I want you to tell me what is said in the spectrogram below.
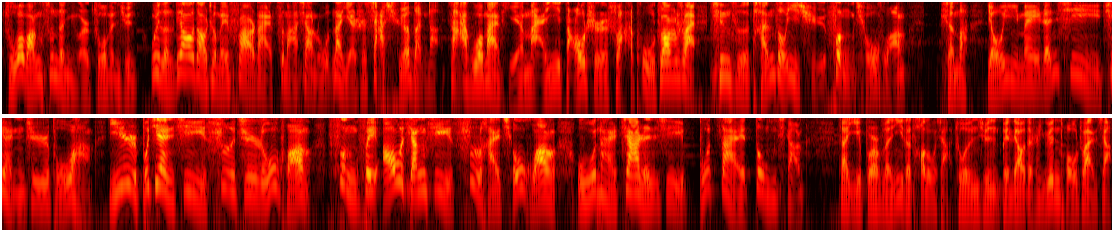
卓王孙的女儿卓文君。为了撩到这枚富二代，司马相如那也是下血本的，砸锅卖铁，买衣捯饬，耍酷装帅，亲自弹奏一曲凤求凰。什么？有一美人兮，见之不忘；一日不见兮，思之如狂。凤飞翱翔兮，四海求凰。无奈佳人兮，不在东墙。在一波文艺的套路下，卓文君被撩的是晕头转向，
